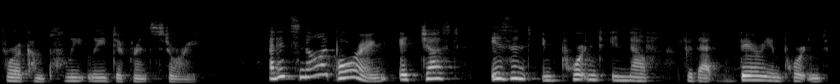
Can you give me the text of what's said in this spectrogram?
for a completely different story. And it's not boring, it just isn't important enough for that very important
